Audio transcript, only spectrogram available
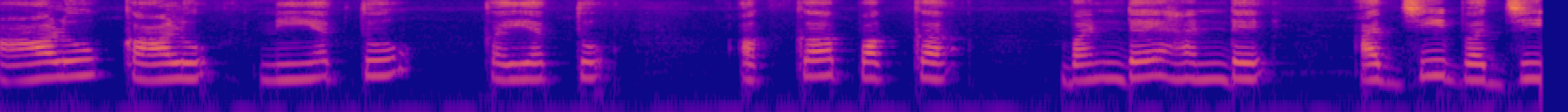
ಆಳು ಕಾಳು ನಿಯತ್ತು ಕೈಯತ್ತು ಅಕ್ಕ ಪಕ್ಕ ಬಂಡೆ ಹಂಡೆ ಅಜ್ಜಿ ಬಜ್ಜಿ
